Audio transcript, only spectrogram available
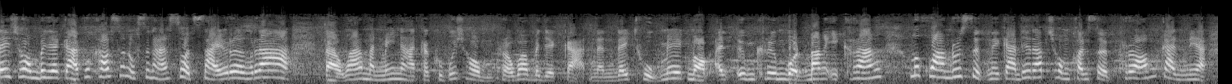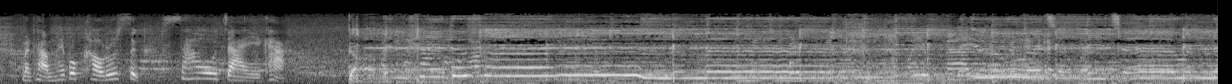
ได้ชมบรรยากาศพวกเขาสนุกสนานสดใสเริงร่า แต่ว่ามันไม่นานค่ะคุณผู้ชม เพราะว่าบรรยากาศนั้นได้ถูกเมฆหมอกอันอึมครึมบดบังอีกครั้ง เมื่อความรู้สึกในการได้รับชมคอนเสิร์ตพร้อมกันเนี่ย มันทำให้พวกเขารู้สึกเศร้าใจค่ะไม่รู้ว่าจะได้เจอวันไหนอยากให้ใครคนนั้นใน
